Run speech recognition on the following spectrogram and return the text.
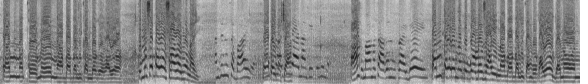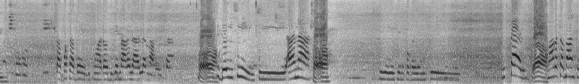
Kami nag-comment na babalikan daw ko kayo. Kumusta ba yung asawa niya, Nay? Andun sa bahay eh. Okay na siya? Sabi niya, nandito yun eh. Ha? Sumama sa akin ng Friday. Paano talaga nag-comment sa akin na babalikan ko kayo? Ganon. Tapos sabi, di ko nga raw, di kayo makilala, makita. Oo. Si Daisy, si Ana, Oo. si, sino ko ba yun, si Crystal. Ah. Mga kasamahan ko.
